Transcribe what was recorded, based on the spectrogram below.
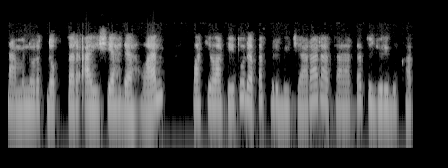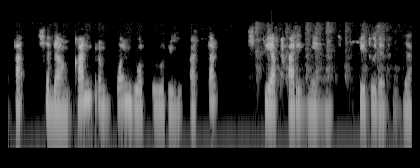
Nah, menurut dokter Aisyah Dahlan, laki-laki itu dapat berbicara rata-rata 7.000 kata, sedangkan perempuan 20.000 kata setiap harinya. Seperti itu, Daviza.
